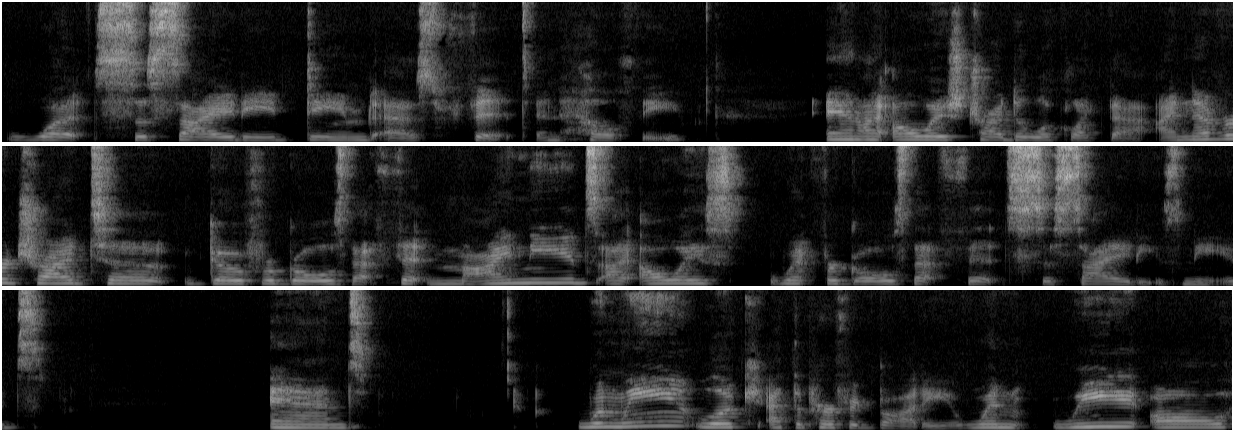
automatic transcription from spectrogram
what society deemed as fit and healthy and I always tried to look like that. I never tried to go for goals that fit my needs. I always went for goals that fit society's needs. And when we look at the perfect body, when we all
